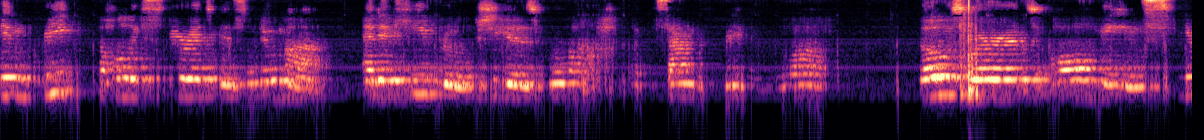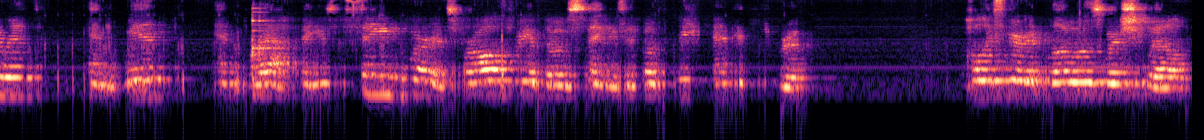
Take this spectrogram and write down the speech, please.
In Greek, the Holy Spirit is pneuma, and in Hebrew, she is ruach, like the sound of breathing, ruach. Those words all mean spirit and wind and breath. They use the same words for all three of those things in both Greek and in Hebrew. The Holy Spirit blows where she will,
